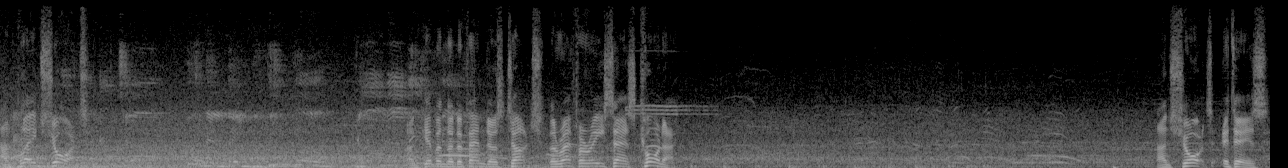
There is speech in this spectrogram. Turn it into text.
And played short. And given the defender's touch, the referee says corner. And short it is.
